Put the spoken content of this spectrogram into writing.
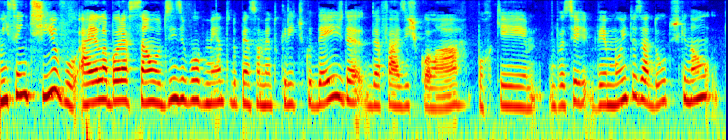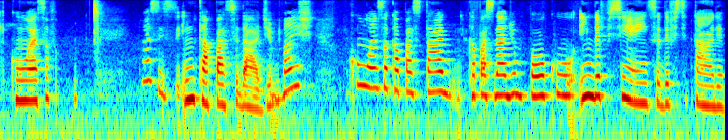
um incentivo à elaboração, ao desenvolvimento do pensamento crítico desde a da fase escolar, porque você vê muitos adultos que não com essa não essa incapacidade, mas com essa capacidade, capacidade um pouco em deficiência, deficitária,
